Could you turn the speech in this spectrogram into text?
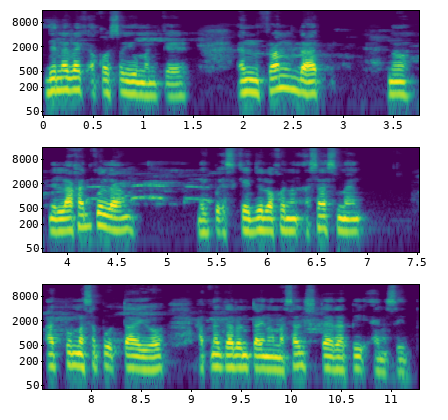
dinarek ako sa human care. And from that, no, nilakad ko lang, nagpa-schedule ako ng assessment at pumasa po tayo at nagkaroon tayo ng massage therapy NC2.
